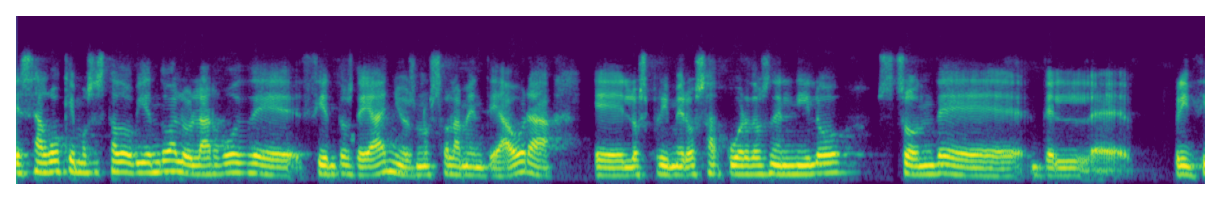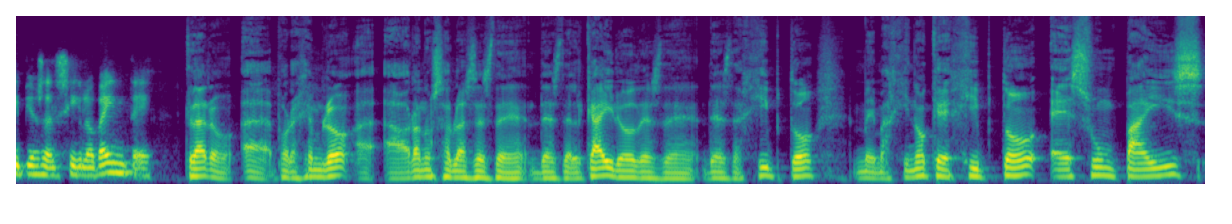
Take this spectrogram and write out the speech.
es algo que hemos estado viendo a lo largo de cientos de años, no solamente ahora. Eh, los primeros acuerdos del Nilo son de, eh, principios del siglo XX. Claro, eh, por ejemplo, ahora nos hablas desde, desde el Cairo, desde, desde Egipto. Me imagino que Egipto es un país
